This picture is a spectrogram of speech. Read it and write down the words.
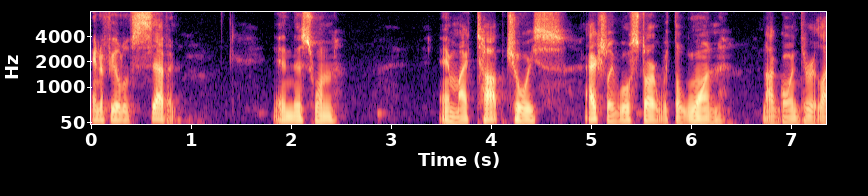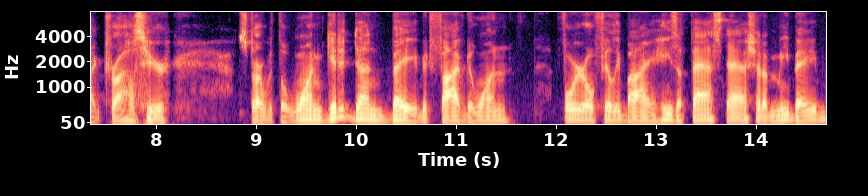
and a field of seven. In this one, and my top choice, actually, we'll start with the one, not going through it like trials here. Start with the one, Get It Done Babe at five to one. Four year old filly by He's a Fast Dash out of Me Babe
